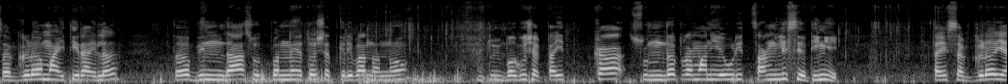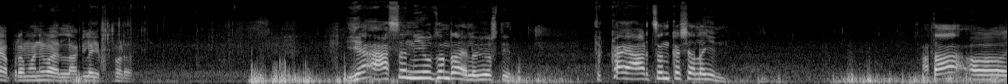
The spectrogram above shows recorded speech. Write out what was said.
सगळं माहिती राहिलं. तर बिंदास उत्पन्न येतो शेतकरी बांधवांनो. तुम्ही बघू शकता इतका सुंदर प्रमाणे एवढी चांगली सेटिंग आहे. तर हे सगळं याप्रमाणे व्हायला लागलं आहे फळं हे असं नियोजन राहिलं व्यवस्थित. तर काय अडचण कशाला येईल? आता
